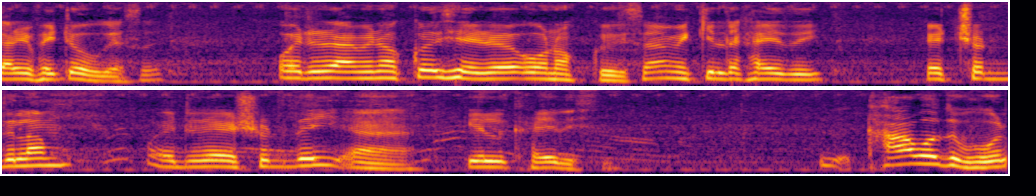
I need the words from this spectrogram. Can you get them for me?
গাড়ি ফেটেও গেছে। ওইটারে আমি নক করেছি এটা ও নক করে দিছে আমি কিলটা খাইয়ে দিই। হেডশট দিলাম ওইটারে হেডশট দিই হ্যাঁ কিল খাইয়ে দিছি। খাওয়া বলতে ভুল,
